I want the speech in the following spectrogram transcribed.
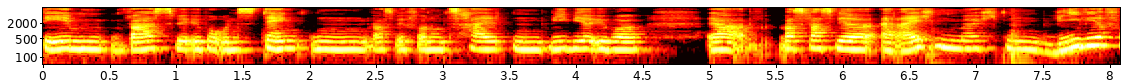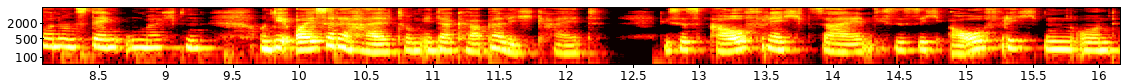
dem, was wir über uns denken, was wir von uns halten, wie wir über ja, was, was wir erreichen möchten, wie wir von uns denken möchten und die äußere Haltung in der Körperlichkeit dieses Aufrechtsein, dieses sich aufrichten und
